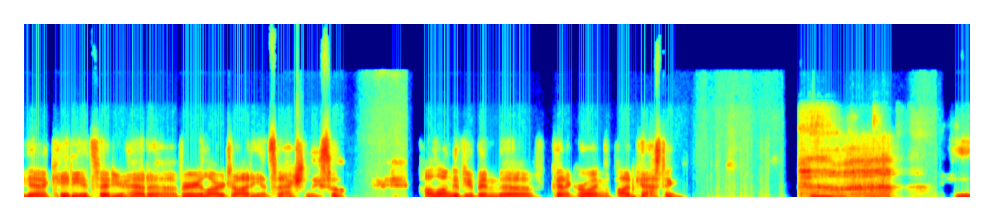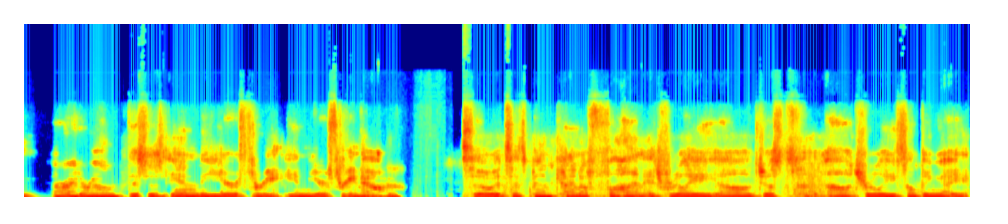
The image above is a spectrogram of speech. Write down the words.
Yeah, Katie had said you had a very large audience actually. So, how long have you been uh, kind of growing the podcasting? right around this is in the year three, in year three now. Mm-hmm. So it's it's been kind of fun. It's really uh, just uh, truly something I,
